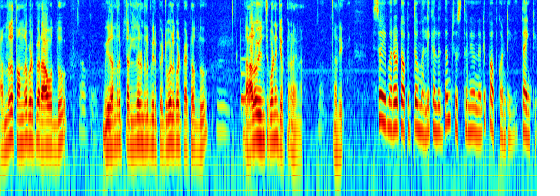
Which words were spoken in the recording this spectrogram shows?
అందరూ తొందరపడిపోయి రావద్దు. ఓకే. మీరందరూ తల్లిదండ్రులు మీరు పెట్టుబడులు కూడా పెట్టొద్దు. అది ఆలోచించుకోండి అని చెప్తున్నాడు ఆయన. అది. సో ఈ మరో టాపిక్తో మళ్ళీ కలుద్దాం. చూస్తూనే ఉండండి పాప్కార్న్ టీవీ. థ్యాంక్ యూ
